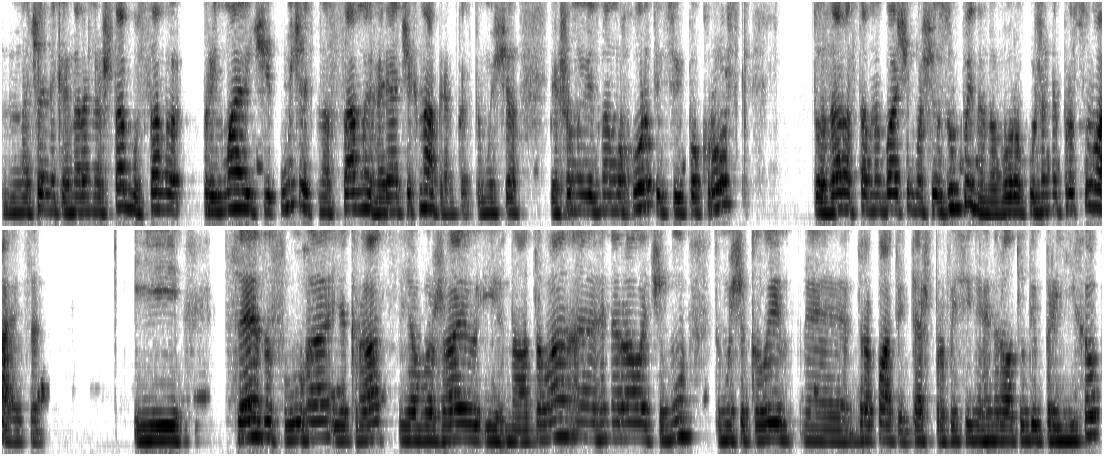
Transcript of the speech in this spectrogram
начальника Генерального штабу, саме приймаючи участь на самих гарячих напрямках. Тому що якщо ми візьмемо Хортицю і Покровськ, то зараз там ми бачимо, що зупинено, ворог уже не просувається. І це заслуга якраз, я вважаю, Ігнатова е, генерала. Чому? Тому що коли е, Драпатий, теж професійний генерал, туди приїхав,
